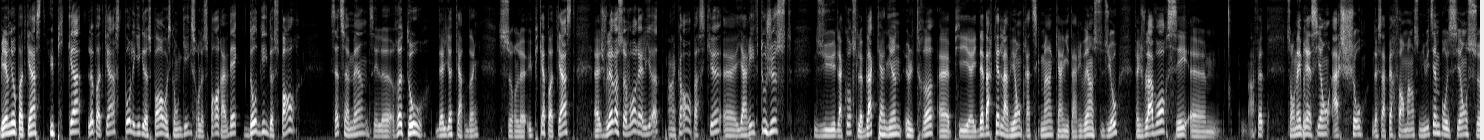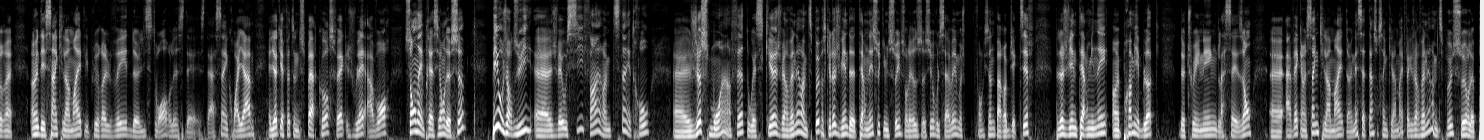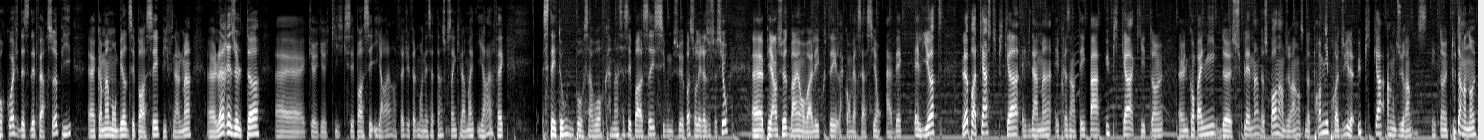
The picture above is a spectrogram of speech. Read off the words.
Bienvenue au podcast Upika, le podcast pour les geeks de sport où est-ce qu'on geek sur le sport avec d'autres geeks de sport. Cette semaine, c'est le retour d'Eliott Cardin sur le Upika podcast. Euh, je voulais recevoir Elliot encore parce que euh, il arrive tout juste de la course, le Black Canyon Ultra, euh, puis il débarquait de l'avion pratiquement quand il est arrivé en studio. Fait que je voulais avoir ses, en fait, son impression à chaud de sa performance. Une huitième position sur un des 100 km les plus relevés de l'histoire. C'était assez incroyable. Elliot qui a fait une super course, fait que je voulais avoir son impression de ça. Puis aujourd'hui, euh, je vais aussi faire un petit intro, euh, juste moi en fait, où est-ce que je vais revenir un petit peu, parce que là, je viens de terminer, ceux qui me suivent sur les réseaux sociaux, vous le savez, moi je fonctionne par objectif. Puis là, je viens de terminer un premier bloc de training de la saison euh, avec un 5 km, un essai de temps sur 5 km. Fait que je vais revenir un petit peu sur le pourquoi j'ai décidé de faire ça, puis comment mon build s'est passé, puis finalement le résultat euh, qui, s'est passé hier. En fait, j'ai fait mon essai de temps sur 5 km hier. Fait que stay tuned pour savoir comment ça s'est passé si vous ne me suivez pas sur les réseaux sociaux. Euh, puis ensuite, ben, on va aller écouter la conversation avec Elliot. Le podcast Upika, évidemment, est présenté par Upika, qui est un, une compagnie de suppléments de sport d'endurance. Notre premier produit, le Upika Endurance, est un tout en un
